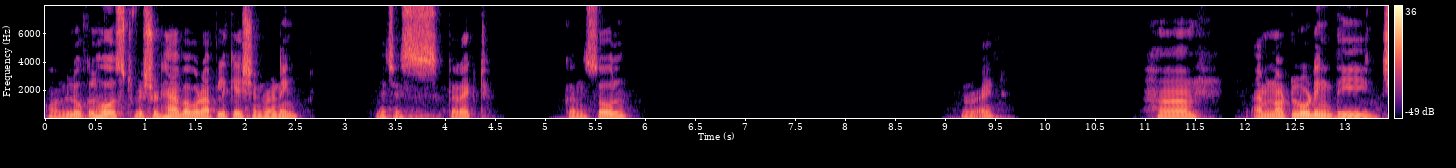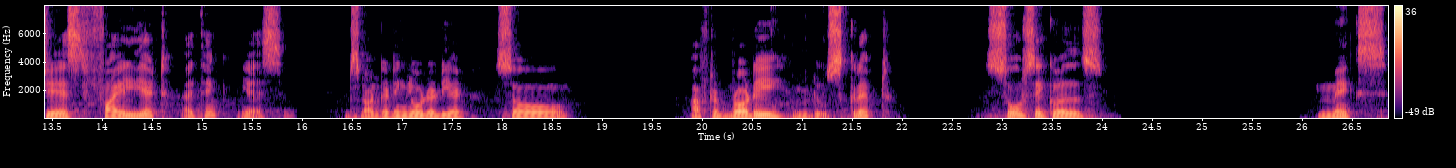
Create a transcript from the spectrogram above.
on localhost we should have our application running which is correct. Console. Right. Um i'm not loading the js file yet i think. Yes. It's not getting loaded yet. So after body we do script. Source equals mix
